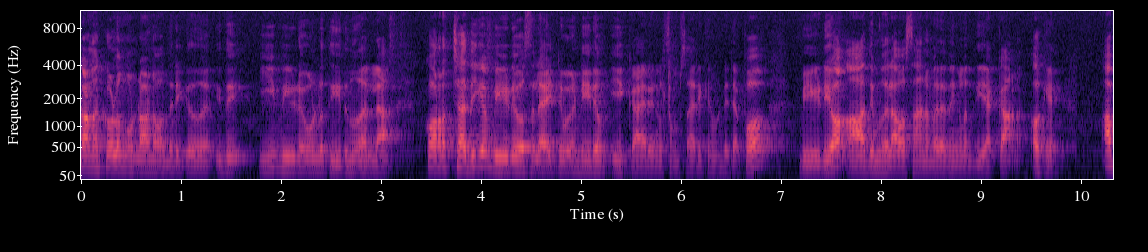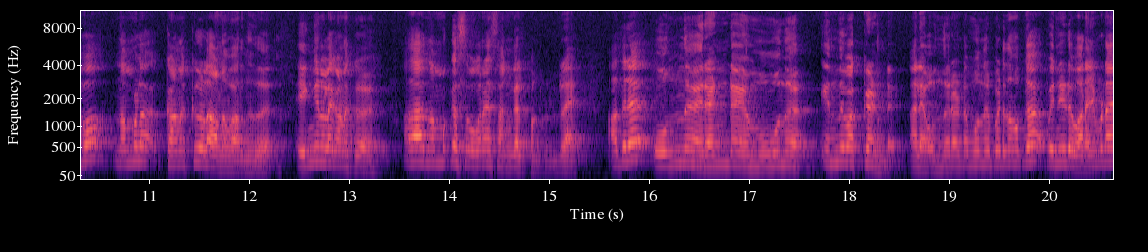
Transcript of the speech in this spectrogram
കണക്കുകളും കൊണ്ടാണ് വന്നിരിക്കുന്നത്. ഇത് ഈ വീഡിയോ കൊണ്ട് തീരുന്നതല്ല. കുറച്ചധികം വീഡിയോസിലായിട്ട് വേണ്ടിയിരും ഈ കാര്യങ്ങൾ സംസാരിക്കാൻ വേണ്ടിയിട്ട്. അപ്പോൾ വീഡിയോ ആദ്യം മുതൽ അവസാനം വരെ നിങ്ങൾ എന്ത് ചെയ്യുക കാണും ഓക്കെ. അപ്പോൾ നമ്മൾ കണക്കുകളാണ് പറഞ്ഞത്. എങ്ങനെയുള്ള കണക്ക്? അതായത് നമുക്ക് കുറേ സങ്കല്പങ്ങളുണ്ട് അല്ലേ? അതിൽ ഒന്ന് രണ്ട് മൂന്ന് എന്നിവയൊക്കെ ഉണ്ട്. അല്ലെ? ഒന്ന് രണ്ട് മൂന്നിനെ പറ്റി നമുക്ക് പിന്നീട് പറയാം. ഇവിടെ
